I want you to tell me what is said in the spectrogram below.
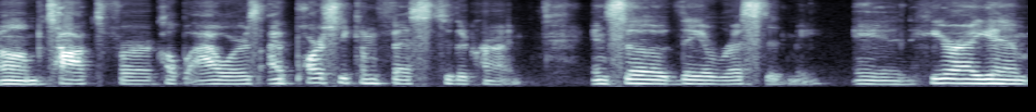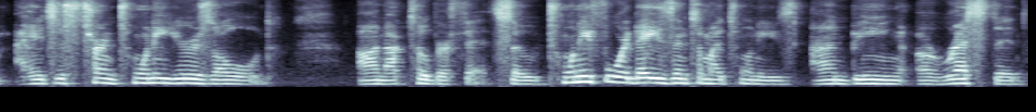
um, talked for a couple hours. I partially confessed to the crime. And so they arrested me and here I am. I had just turned 20 years old on October 5th. So 24 days into my 20s, I'm being arrested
